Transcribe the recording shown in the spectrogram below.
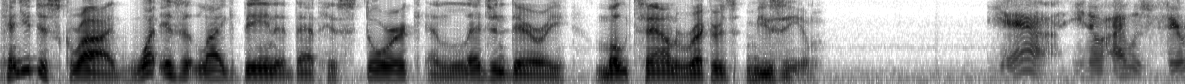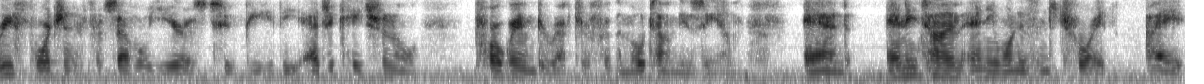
can you describe what is it like being at that historic and legendary Motown Records Museum? Yeah, you know, I was very fortunate for several years to be the educational program director for the Motown Museum. And anytime anyone is in Detroit, I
